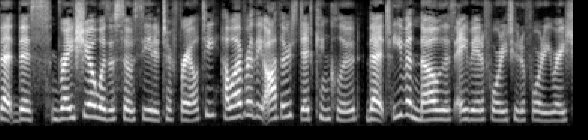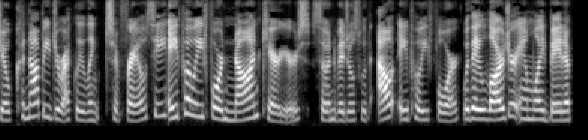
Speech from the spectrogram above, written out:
that this ratio was associated to frailty. However, the authors did conclude that even though this A beta 42 to 40 ratio could not be directly linked to frailty, ApoE4 non-carriers, so individuals without ApoE4 with a larger amyloid beta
